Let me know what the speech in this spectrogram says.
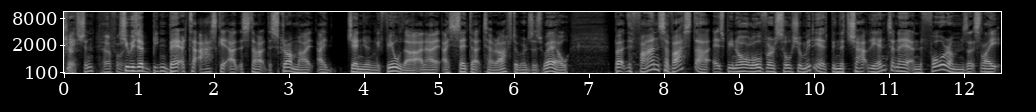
sure, question. definitely. She would have been better to ask it at the start of the scrum. I, I genuinely feel that, and I, I said that to her afterwards as well. But the fans have asked that. It's been all over social media. It's been the chat, the internet, and the forums. It's like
